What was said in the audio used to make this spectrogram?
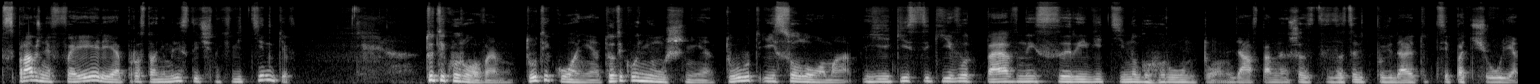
справжня феєрія просто анімалістичних відтінків. Тут і корови, тут і коні, тут і конюшні, тут і солома, і якийсь такий от певний сирий відтінок ґрунту. Я впевнений, що за це відповідають тут ці пачулі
